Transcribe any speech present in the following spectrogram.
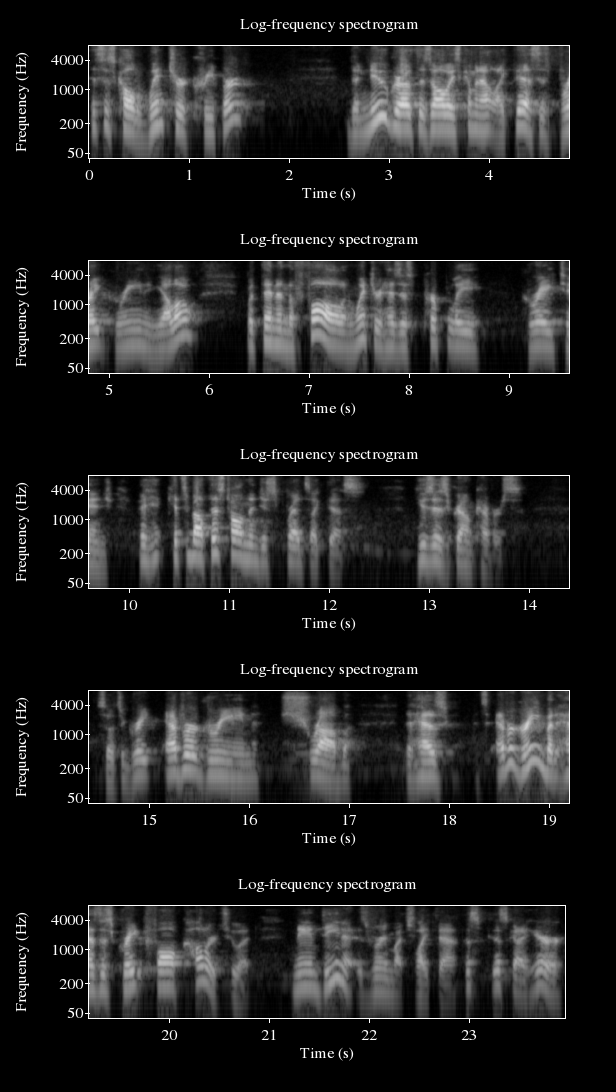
This is called winter creeper. The new growth is always coming out like this, is bright green and yellow. But then in the fall and winter, it has this purpley gray tinge. It gets about this tall and then just spreads like this. Uses ground covers. So it's a great evergreen shrub that has, it's evergreen, but it has this great fall color to it. Nandina is very much like that. This, this guy here,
